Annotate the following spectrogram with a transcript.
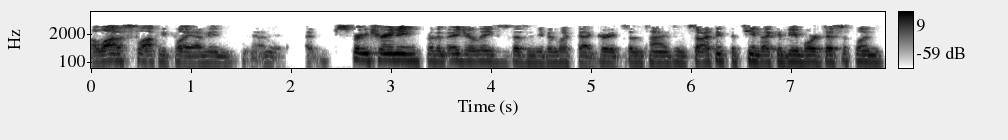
a lot of sloppy play. I mean, I mean, uh, spring training for the major leagues doesn't even look that great sometimes. And so I think the team that can be more disciplined,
